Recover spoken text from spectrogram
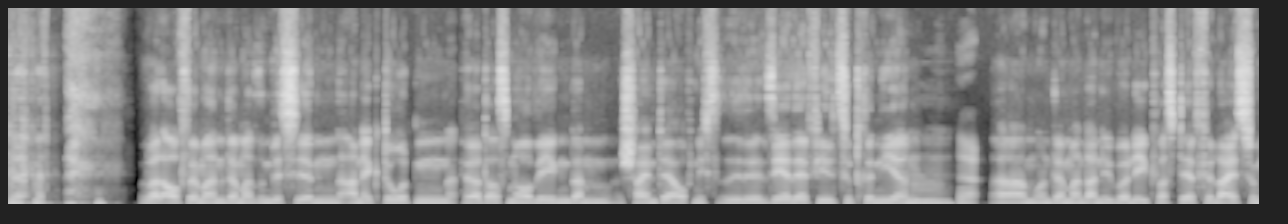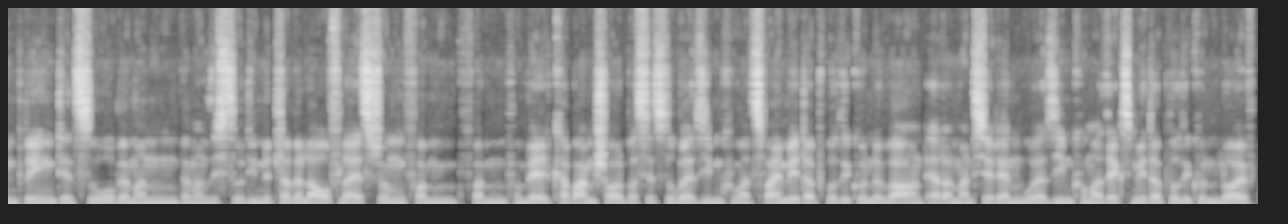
ja. Weil auch wenn man, wenn man so ein bisschen Anekdoten hört aus Norwegen, dann scheint er auch nicht sehr, sehr viel zu trainieren. Mhm. Ja. Ähm, und wenn man dann überlegt, was der für Leistung bringt, jetzt so, wenn man, wenn man sich so die mittlere Laufleistung vom, vom, vom Weltcup anschaut, was jetzt so bei 7,2 Meter pro Sekunde war und er dann manche Rennen, wo er 7,6 Meter pro Sekunde läuft,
